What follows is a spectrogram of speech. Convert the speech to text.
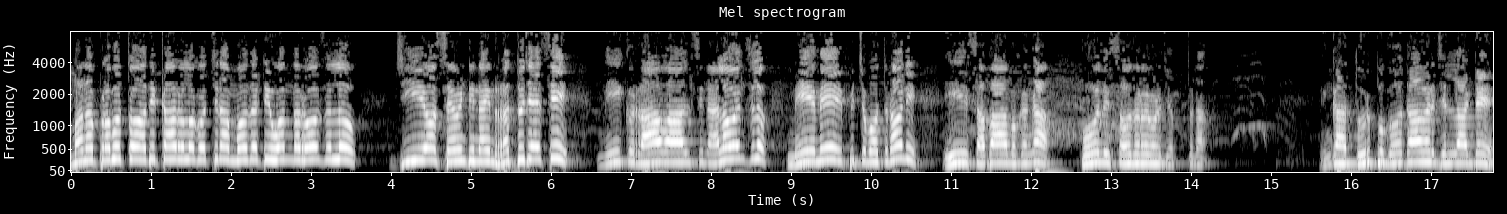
మన ప్రభుత్వం అధికారంలోకి వచ్చిన మొదటి వంద రోజుల్లో జియో సెవెంటీ నైన్ రద్దు చేసి మీకు రావాల్సిన అలవెన్స్లు మేమే ఇప్పించబోతున్నాం అని ఈ సభాముఖంగా పోలీస్ సోదరులు కూడా చెప్తున్నా. ఇంకా తూర్పు గోదావరి జిల్లా అంటే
